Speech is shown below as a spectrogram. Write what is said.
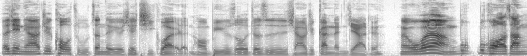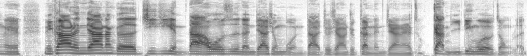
而且你要去扣除真的有一些奇怪人，哈，比如说就是想要去干人家的，那，我跟你讲不不夸张，诶，你看人家那个鸡鸡很大，或者是人家胸部很大，就想要去干人家那种，干一定会有这种人，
